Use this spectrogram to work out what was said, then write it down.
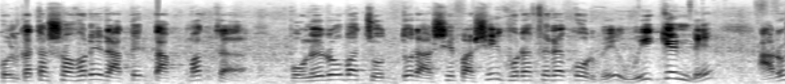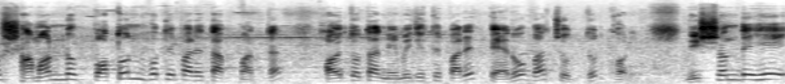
কলকাতা শহরে রাতের তাপমাত্রা পনেরো বা চোদ্দোর আশেপাশেই ঘোরাফেরা করবে। উইকেন্ডে আরও সামান্য পতন হতে পারে তাপমাত্রা। হয়তো তা নেমে যেতে পারে তেরো বা চোদ্দোর ঘরে। নিঃসন্দেহে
